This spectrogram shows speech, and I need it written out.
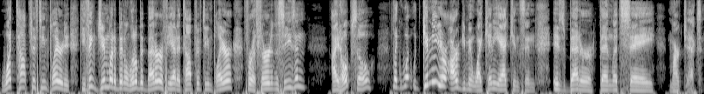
what top 15 player did? Do you think Jim would have been a little bit better if he had a top 15 player for a third of the season? I'd hope so. Like, what? Give me your argument why Kenny Atkinson is better than, let's say, Mark Jackson.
